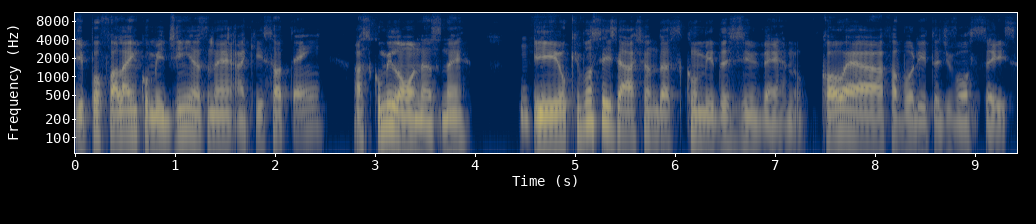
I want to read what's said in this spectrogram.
E por falar em comidinhas, né? Aqui só tem as comilonas, né? E o que vocês acham das comidas de inverno? Qual é a favorita de vocês?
